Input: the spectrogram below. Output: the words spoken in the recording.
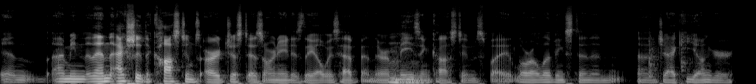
and I mean, and actually, the costumes are just as ornate as they always have been. They're amazing costumes by Laura Livingston and uh, Jackie Younger.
